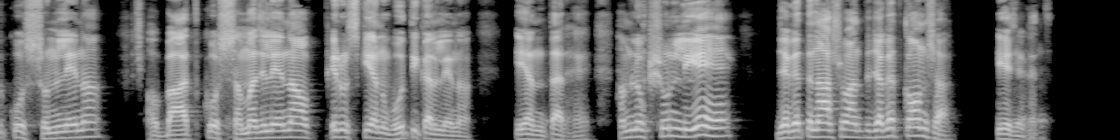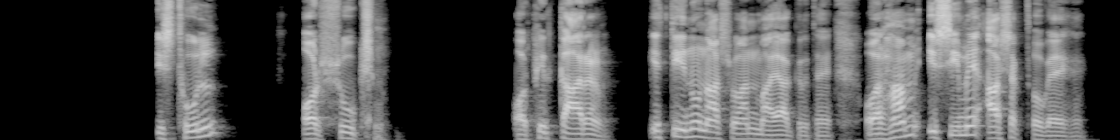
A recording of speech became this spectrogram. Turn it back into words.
को सुन लेना और बात को समझ लेना और फिर उसकी अनुभूति कर लेना। ये अंतर है। हम लोग सुन लिए हैं। जगत नाशवान तो जगत कौन सा? ये जगत। स्थूल और सूक्ष्म और फिर कारण। ये तीनों नाशवान मायाकृत हैं और हम इसी में आसक्त हो गए हैं।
